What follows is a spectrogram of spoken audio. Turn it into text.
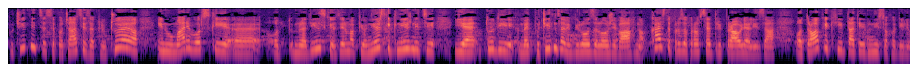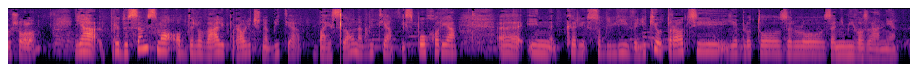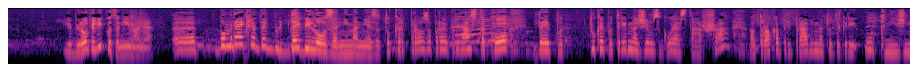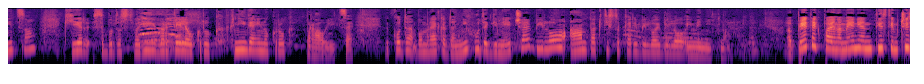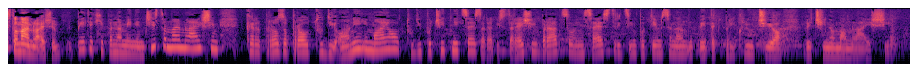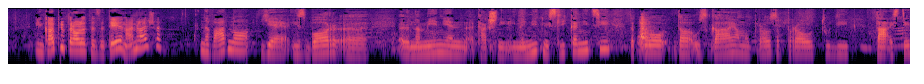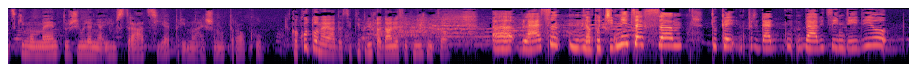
Počitnice se počasi zaključujejo in v Mariborski eh, od, mladinski oziroma pionirski knjižnici je tudi med počitnicami bilo zelo živahno. Kaj ste pravzaprav vse pripravljali za otroke, ki ta teden niso hodili v šolo? Ja, predvsem smo obdelovali pravlična bitja, bajeslovna bitja iz pohorja eh, in ker so bili veliki otroci, je bilo to zelo zanimivo za nje. Je bilo veliko zanimanja? E, bom rekla, da je, da je bilo zanimanje, zato ker pravzaprav je pri nas tako, da je pot, tukaj potrebna že vzgoja starša, otroka pripravi na to, da gre v knjižnico, kjer se bodo stvari vrtele okrog knjige in okrog pravljice. Tako da bom rekla, da ni hude geneče bilo, ampak tisto, kar je bilo, je bilo imenitno. Petek pa je namenjen tistim čisto najmlajšim petek je pa namenjen čisto najmlajšim, ker pravzaprav tudi oni imajo tudi počitnice zaradi starejših bratcev in sestric in potem se nam v petek priključijo večinoma mlajši. In kaj pripravljate za te najmlajše? Navadno je izbor eh, namenjen kakšni imenitni slikanici, tako da vzgajamo pravzaprav tudi ta estetski moment doživljanja ilustracije pri mlajšem otroku. Kako to ne je, da si ti prišla danes v knjižnico? Uh, sem, na počitnicah sem tukaj pri babici in dediju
